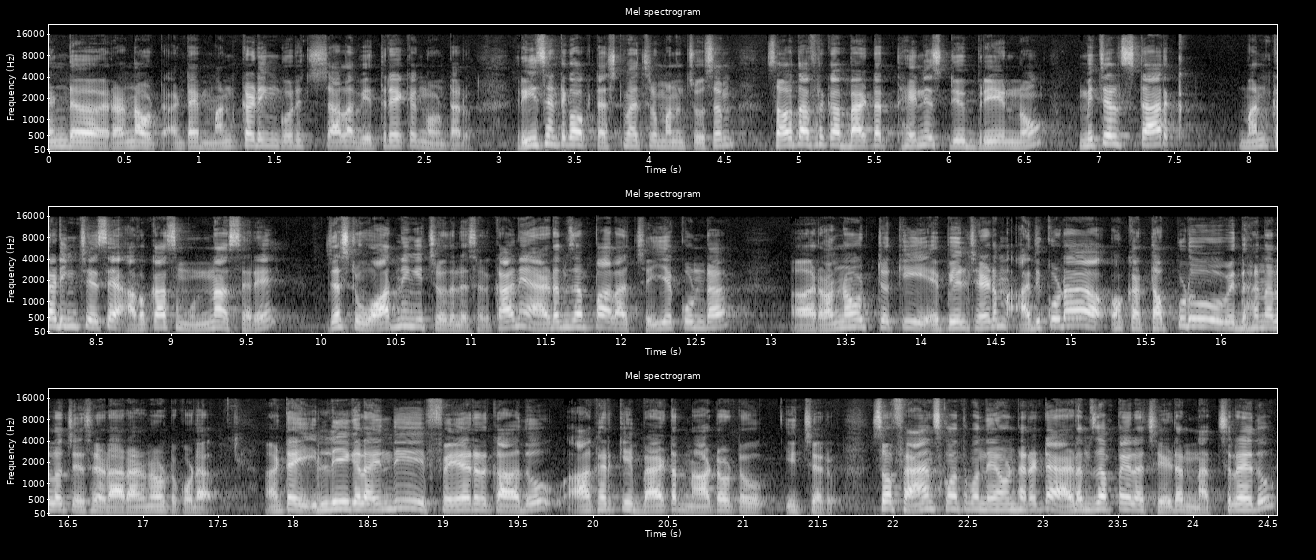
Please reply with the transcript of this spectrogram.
అండ్ రన్అట్ అంటే మన్కడింగ్ గురించి చాలా వ్యతిరేకంగా ఉంటారు. రీసెంట్గా ఒక టెస్ట్ మ్యాచ్లో మనం చూసాం. సౌత్ ఆఫ్రికా బ్యాటర్ థెనిస్ డ్యూబ్రియన్ను మిచెల్ స్టార్క్ మన్కడింగ్ చేసే అవకాశం ఉన్నా సరే జస్ట్ వార్నింగ్ ఇచ్చి వదిలేశాడు. కానీ యాడమ్ జంపా అలా చేయకుండా రన్అట్కి అపీల్ చేయడం అది కూడా ఒక తప్పుడు విధానంలో చేశాడు ఆ రన్అట్ కూడా. అంటే ఇల్లీగల్ అయింది ఫెయిర్ కాదు ఆఖరికి బ్యాటర్ నాట్అవుట్ ఇచ్చారు. సో ఫ్యాన్స్ కొంతమంది ఏమంటారంటే యాడమ్ జంపా ఇలా చేయడం నచ్చలేదు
